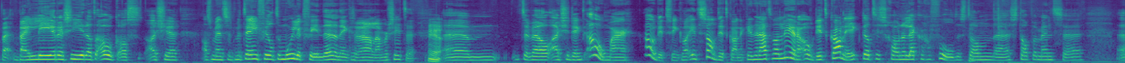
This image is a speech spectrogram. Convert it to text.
bij, bij leren zie je dat ook. Als, als, je, als mensen het meteen veel te moeilijk vinden, dan denken ze, nou, laat maar zitten. Ja. Ehm, terwijl als je denkt, oh, maar oh, dit vind ik wel interessant, dit kan ik inderdaad wel leren. Oh, dit kan ik, dat is gewoon een lekker gevoel. Dus dan eh, stappen mensen eh,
